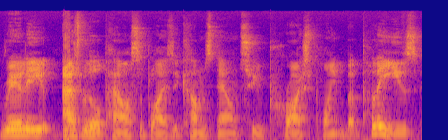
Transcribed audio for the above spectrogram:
really as with all power supplies it comes down to price point but please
